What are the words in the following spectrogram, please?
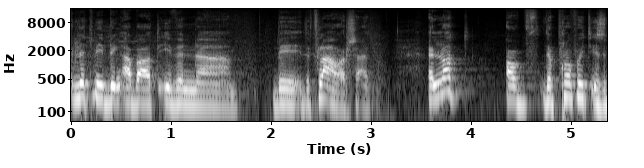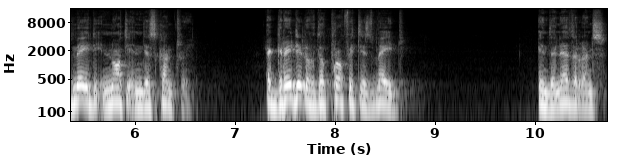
let me bring about even uh, the the flowers. A lot of the profit is made not in this country. A great deal of the profit is made in the Netherlands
